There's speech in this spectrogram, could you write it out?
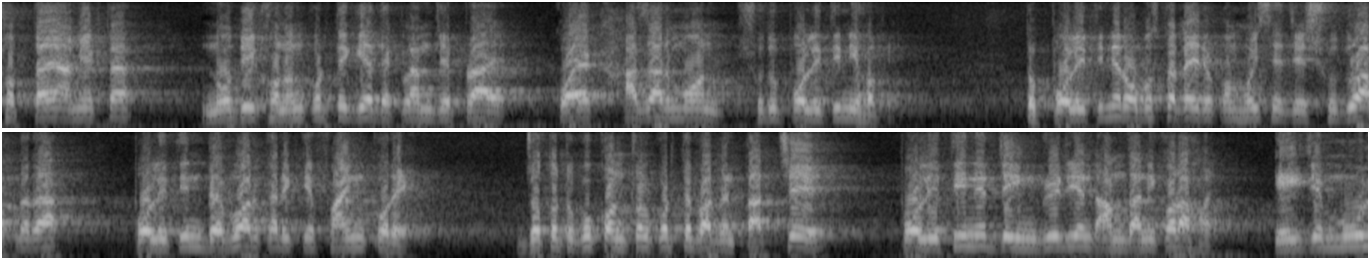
সপ্তাহে আমি একটা নদী খনন করতে গিয়ে দেখলাম যে প্রায় কয়েক হাজার মন শুধু পলিথিনই হবে। তো পলিথিনের অবস্থাটা এরকম হয়েছে যে শুধু আপনারা পলিথিন ব্যবহারকারীকে ফাইন করে যতটুকু কন্ট্রোল করতে পারবেন, তার চেয়ে পলিথিনের যে ইনগ্রিডিয়েন্ট আমদানি করা হয়, এই যে মূল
